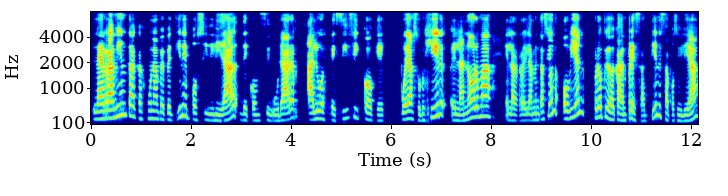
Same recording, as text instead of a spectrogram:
La herramienta Cajuna Pepe tiene posibilidad de configurar algo específico que pueda surgir en la norma en la reglamentación o bien propio de cada empresa. ¿Tiene esa posibilidad?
